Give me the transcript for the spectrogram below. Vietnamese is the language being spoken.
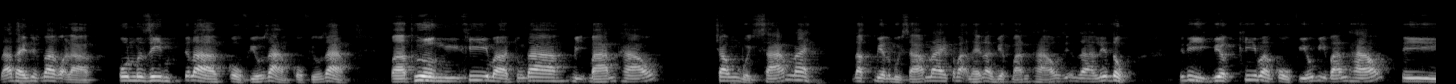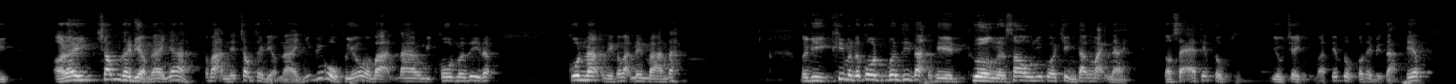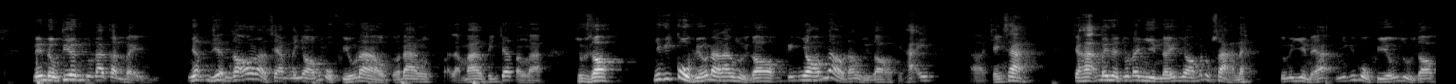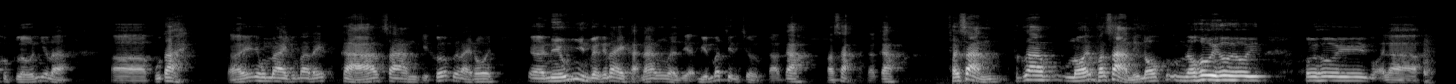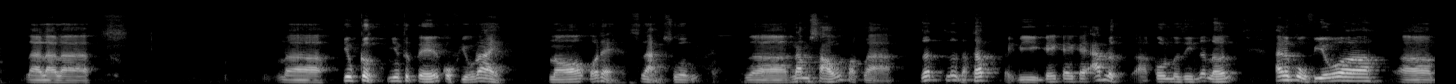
đã thấy chúng ta gọi là conversion tức là cổ phiếu giảm, cổ phiếu giảm. Và thường khi mà chúng ta bị bán tháo trong buổi sáng nay đặc biệt là buổi sáng hôm nay các bạn thấy là việc bán tháo diễn ra liên tục. Thế thì việc khi mà cổ phiếu bị bán tháo thì ở đây trong thời điểm này nhá, các bạn thấy trong thời điểm này những cái cổ phiếu mà bạn đang bị côn margin đó, côn nặng thì các bạn nên bán ra. Bởi vì khi mà nó côn margin nặng thì thường là sau những quá trình tăng mạnh này, nó sẽ tiếp tục điều chỉnh và tiếp tục có thể bị giảm tiếp. Nên đầu tiên chúng ta cần phải nhận diện rõ là xem cái nhóm cổ phiếu nào nó đang, gọi là, mang tính chất rằng là rủi ro. Những cái cổ phiếu nào đang rủi ro, cái nhóm nào đang rủi ro thì hãy à, tránh xa. Chẳng hạn bây giờ chúng ta nhìn thấy nhóm bất động sản này chúng ta nhìn thấy những cái cổ phiếu rủi ro cực lớn như là à, phú tài. Đấy hôm nay chúng ta đấy cả sàn chỉ khớp cái này thôi. À, nếu nhìn về cái này khả năng là gì biến mất trên thị trường khá cao phá sản khá cao. Phá sản thực ra nói phá sản thì nó nó hơi hơi hơi hơi hơi gọi là là là là, là tiêu cực. Nhưng thực tế cổ phiếu này nó có thể giảm xuống năm uh, sáu hoặc là rất rất là thấp bởi vì cái cái cái áp lực ở côn margin rất lớn. Hay là cổ phiếu uh, uh,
